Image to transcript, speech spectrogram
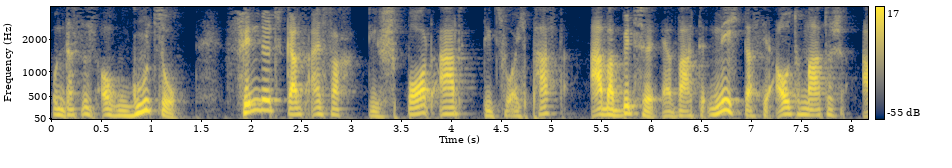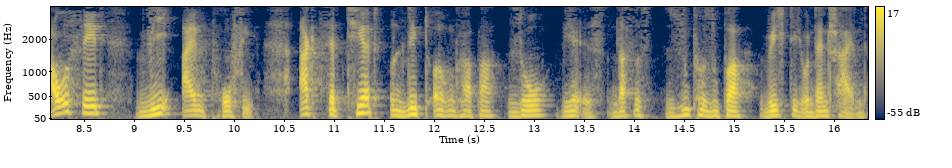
und das ist auch gut so. Findet ganz einfach die Sportart, die zu euch passt, aber bitte erwartet nicht, dass ihr automatisch ausseht wie ein Profi. Akzeptiert und liebt euren Körper so, wie er ist. Und das ist super, super wichtig und entscheidend.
